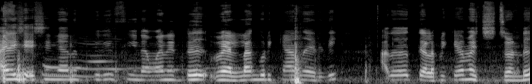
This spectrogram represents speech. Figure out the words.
അതിനുശേഷം ഞാൻ ഇത്തിരി ഇട്ട് വെള്ളം കുടിക്കാമെന്ന് കരുതി അത് തിളപ്പിക്കാൻ വെച്ചിട്ടുണ്ട്.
